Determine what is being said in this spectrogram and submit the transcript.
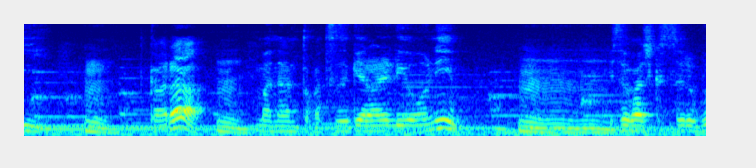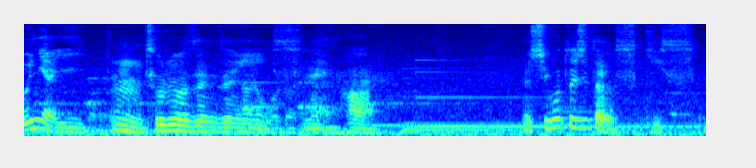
いいうんから、うん。まあなんとか続けられるようにうんうん忙しくする分にはいい、うんうんそれは全然いいですね。なるほはい。仕事自体は好きっすね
